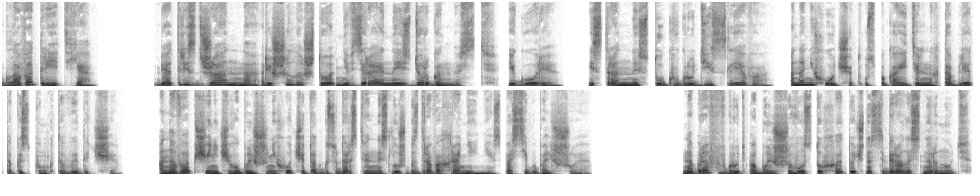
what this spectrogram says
Глава третья. Беатрис Джанна решила, что, невзирая на издерганность и горе, и странный стук в груди слева, она не хочет успокоительных таблеток из пункта выдачи. Она вообще ничего больше не хочет от Государственной службы здравоохранения. Спасибо большое. Набрав в грудь побольше воздуха, точно собиралась нырнуть,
